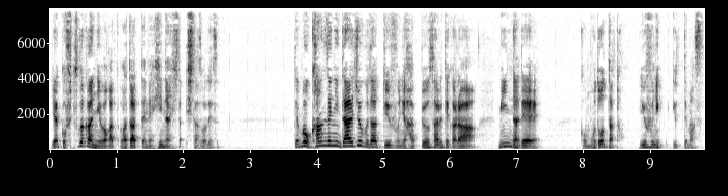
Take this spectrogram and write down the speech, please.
約2日間にわたってね、避難したしたそうです。で、もう完全に大丈夫だっていうふうに発表されてから、みんなでこう戻ったというふうに言ってます。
